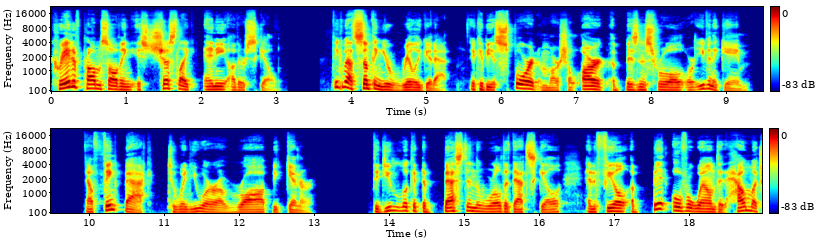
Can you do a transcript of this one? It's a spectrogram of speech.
Creative problem solving is just like any other skill. Think about something you're really good at. It could be a sport, a martial art, a business role, or even a game. Now, think back to when you were a raw beginner did you look at the best in the world at that skill and feel a bit overwhelmed at how much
